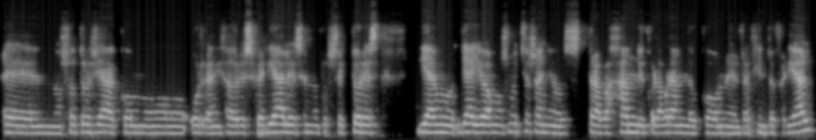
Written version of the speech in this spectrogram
Eh, nosotros ya como organizadores feriales en otros sectores ya, llevamos muchos años trabajando y colaborando con el recinto ferial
